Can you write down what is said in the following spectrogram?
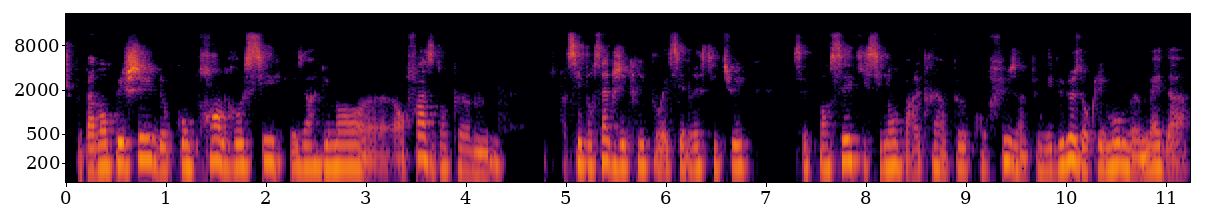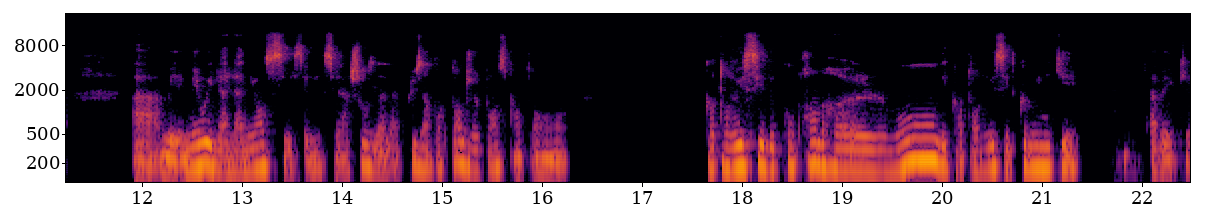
je ne peux pas m'empêcher de comprendre aussi les arguments euh, en face. Donc, euh, c'est pour ça que j'écris, pour essayer de restituer cette pensée qui sinon paraîtrait un peu confuse, un peu nébuleuse. Donc, les mots m'aident à, mais, mais, oui, la, nuance, c'est la chose la, plus importante, je pense, quand on, veut essayer de comprendre euh, le monde et quand on veut essayer de communiquer avec,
